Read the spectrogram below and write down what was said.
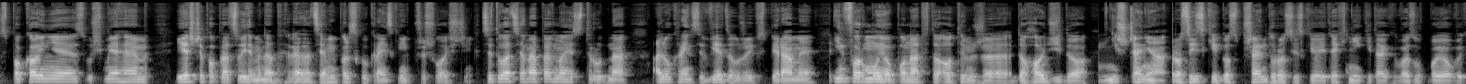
spokojnie, z uśmiechem, jeszcze popracujemy nad relacjami polsko-ukraińskimi w przyszłości. Sytuacja na pewno jest trudna, ale Ukraińcy wiedzą, że ich wspieramy. Informują ponadto o tym, że dochodzi do niszczenia rosyjskiego sprzętu, rosyjskiej techniki, tak, wozów bojowych,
